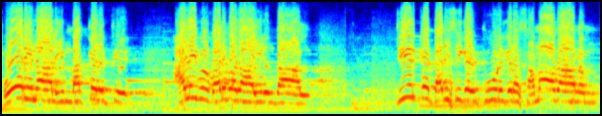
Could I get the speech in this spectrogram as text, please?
போரினால் இம்மக்களுக்கு அழிவு வருவதாயிருந்தால் தீர்க்க தரிசிகள் கூறுகிற சமாதானம்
